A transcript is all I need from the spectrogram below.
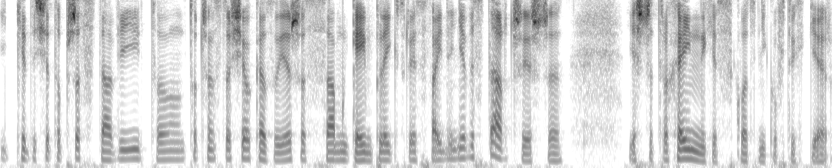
i kiedy się to przestawi, to, to często się okazuje, że sam gameplay, który jest fajny, nie wystarczy. Jeszcze, jeszcze trochę innych jest składników tych gier.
